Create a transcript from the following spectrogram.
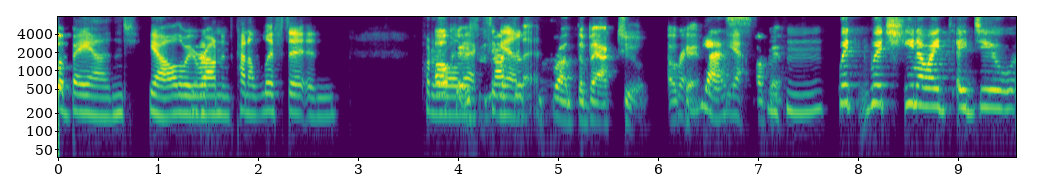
a band, yeah, all the way yeah. around and kind of lift it and put it okay, all back so together. Not just the front, the back too. Okay. Right. Yes. Yeah. Okay. Mm-hmm. Which, which you know, I I do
